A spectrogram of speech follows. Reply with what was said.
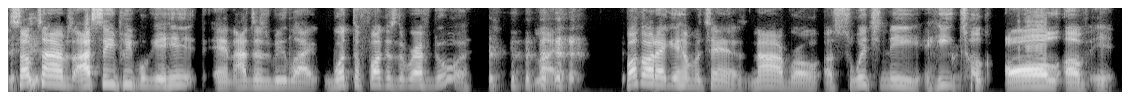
Sometimes I see people get hit and I just be like, what the fuck is the ref doing? Like, fuck all that, give him a chance. Nah, bro. A switch knee, he took all of it.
